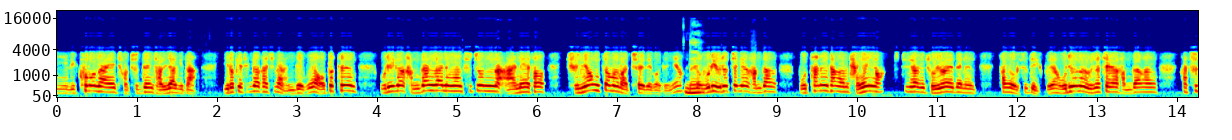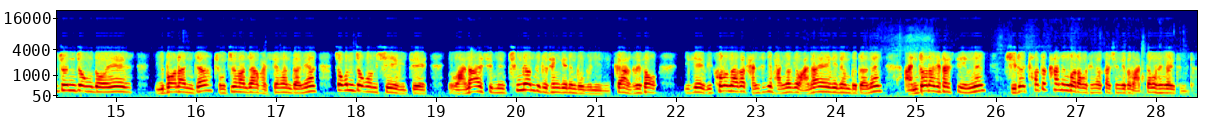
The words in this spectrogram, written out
이 위코로나의 저주된 전략이다. 이렇게 생각하시면 안 되고요. 어떻든 우리가 감당 가능한 수준 안에서 균형점을 맞춰야 되거든요. 네. 우리 의료 체계가 감당 못하는 상황은 당연히 확실하게 조여야 되는 상황이 올 수도 있고요. 우리는 의료 체계가 감당한 한 수준 정도의 입원 환자, 중증 환자가 발생한다면 조금 조금씩 이제 완화할 수 있는 측면들도 생기는 부분이니까 그래서 이게 위코로나가 단순히 방역의 완화의 개념보다는 안전하게 살 수 있는 길을 터득하는 거라고 생각하시는 게 더 맞다고 생각이 듭니다.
